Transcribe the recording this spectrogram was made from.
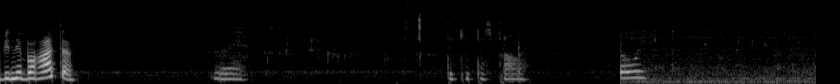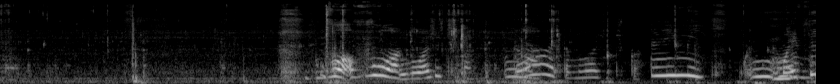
Тобі не багато? Ой. Такі то справи. Во, во. Ложечка? Да, там ложечка. Мити?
